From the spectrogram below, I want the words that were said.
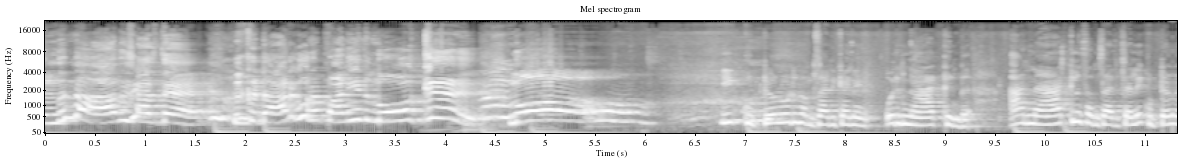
എന്താണ് ശാസ്ത്രേ? ഡാട കൊറേ പണിയുണ്ട് നോക്ക്. നോ. ഈ കുട്ടികളോട് സംസാരിക്കാനേ ഒരു നാക്കുണ്ട് ആ നാക്കിൽ സംസാരിച്ചാലേ കുട്ടികൾ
